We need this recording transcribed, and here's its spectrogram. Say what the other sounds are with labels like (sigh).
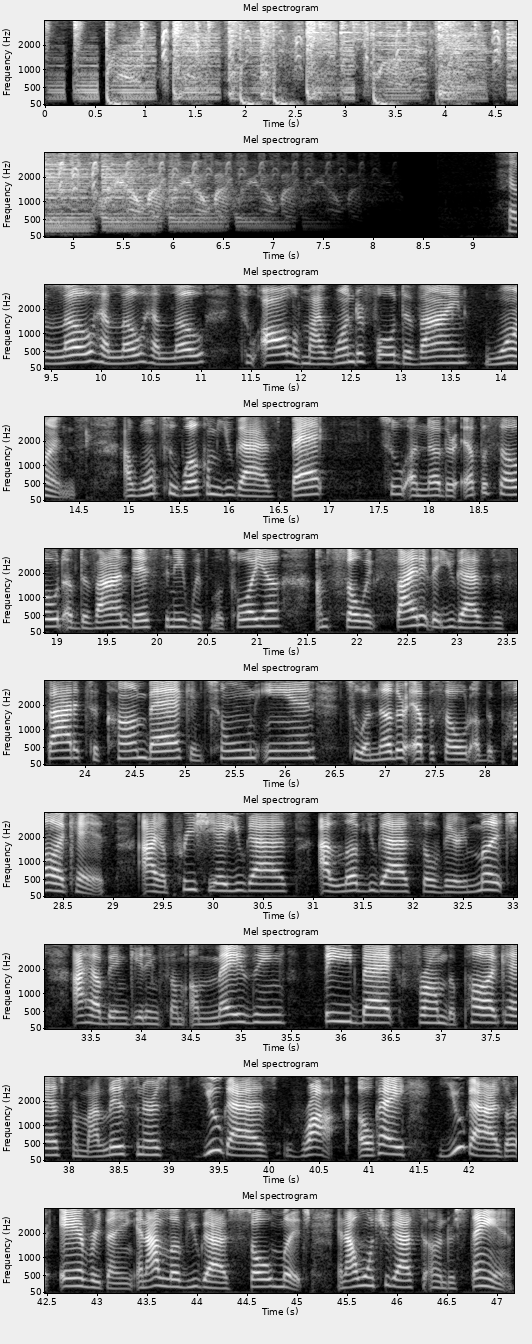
Hello, hello, hello to all of my wonderful divine ones. I want to welcome you guys back to another episode of Divine Destiny with Latoya. I'm so excited that you guys decided to come back and tune in to another episode of the podcast. I appreciate you guys. I love you guys so very much. I have been getting some amazing feedback from the podcast, from my listeners. You guys rock, okay? You guys are everything, and I love you guys so much. And I want you guys to understand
